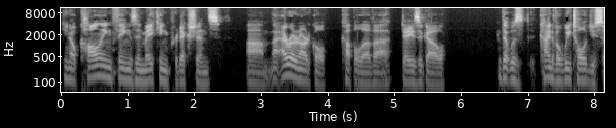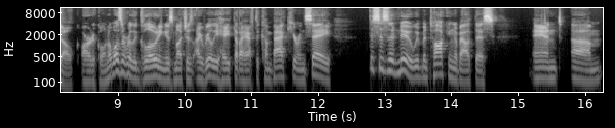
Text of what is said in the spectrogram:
you know, calling things and making predictions. Um, I, I wrote an article a couple of uh, days ago that was kind of a we told you so article. And it wasn't really gloating as much as I really hate that I have to come back here and say, this isn't new. We've been talking about this. And um,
